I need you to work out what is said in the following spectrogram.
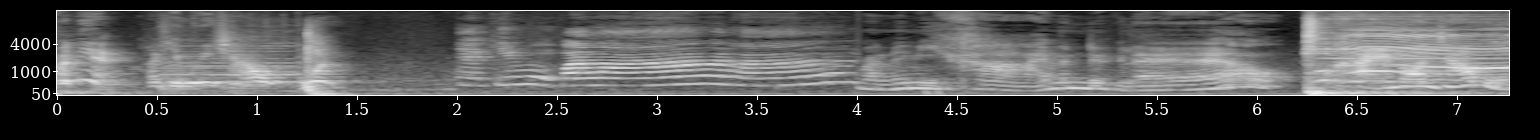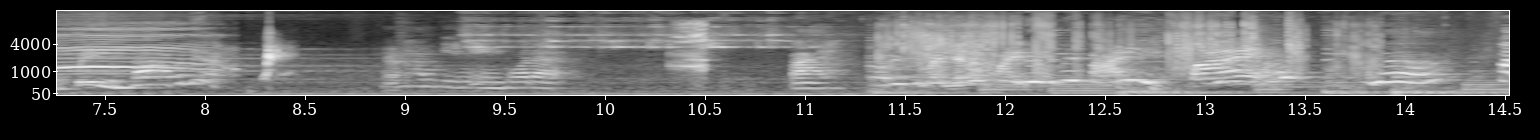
ปะเนี่ยถ้ากินมื้อเช้าอ้วนอยากกินหมูปลาร้านะมันไม่มีขายมันดึกแล้วเขาขายตอนเช้าหมูปิ้งบ้าปะเนี่ยเราทำกินเองก็ได้ไปเอ้ยทำไมจะทำไมด้วยไม่ไปไป ไป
